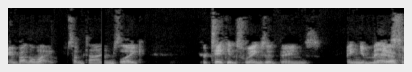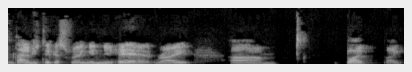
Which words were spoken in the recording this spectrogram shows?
And by the way, sometimes like you're taking swings at things and you miss. Yeah. Sometimes you take a swing and you hit, right? Um, but like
